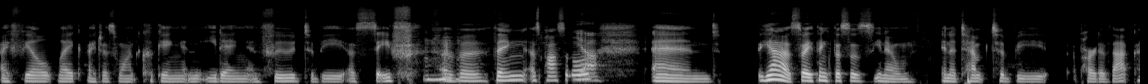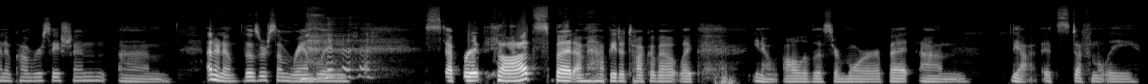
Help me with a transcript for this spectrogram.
i feel like i just want cooking and eating and food to be as safe mm-hmm. of a thing as possible yeah. and yeah so i think this is you know an attempt to be a part of that kind of conversation. Um, I don't know. Those are some rambling, separate thoughts, but I'm happy to talk about like, you know, all of this or more. But um, yeah, it's definitely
